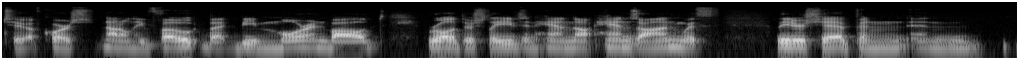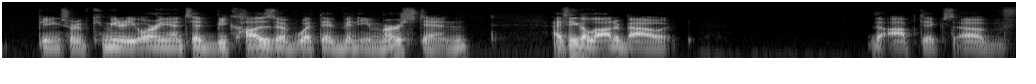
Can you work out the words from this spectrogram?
to of course, not only vote but be more involved, roll up their sleeves and hand hands on with leadership and and being sort of community oriented because of what they've been immersed in. I think a lot about the optics of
